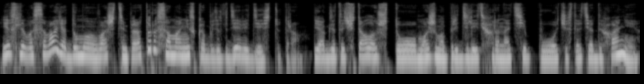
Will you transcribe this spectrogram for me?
Если вы сова, я думаю, ваша температура самая низкая будет в 9-10 утра. Я где-то читала, что можем определить хронотип по частоте дыхания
